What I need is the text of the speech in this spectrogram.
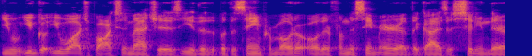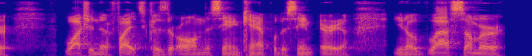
You you go you watch boxing matches either with the same promoter or they're from the same area. The guys are sitting there watching their fights because they're all in the same camp or the same area. You know, last summer,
